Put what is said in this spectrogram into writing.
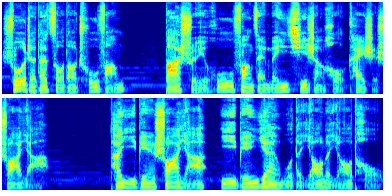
说着，他走到厨房，把水壶放在煤气上后开始刷牙。他一边刷牙一边厌恶地摇了摇头。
